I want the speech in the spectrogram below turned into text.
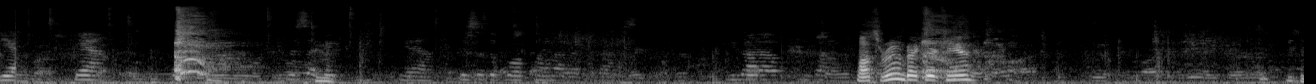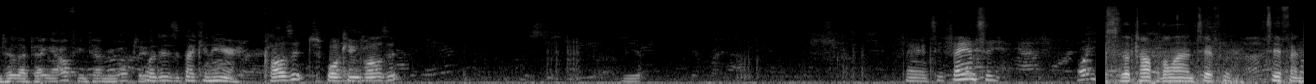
Yeah. The second, yeah, this is the floor plan I left for us. You got up, you got. Lots of room back here, Ken. You can turn that thing off anytime you want to. What is it back in here? Closet? Just walk-in closet? Yep. Fancy, fancy. Why- This is the top of the line Tiffin, Tiffin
